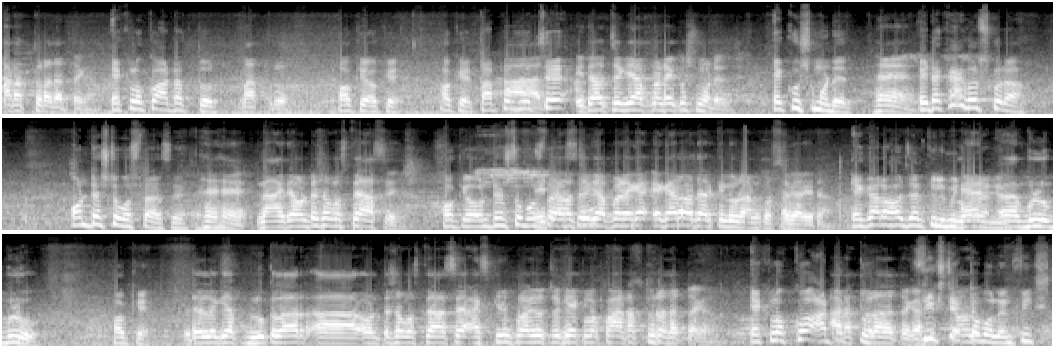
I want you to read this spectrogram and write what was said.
আটাত্তর হাজার টাকা। এক লক্ষ আটাত্তর। মাত্র। ওকে ওকে ওকে তারপর হচ্ছে এটা হচ্ছে কি আপনার একুশ মডেল একুশ মডেল হ্যাঁ। এটা কাগজ করা অনটেস্ট অবস্থা আছে। হ্যাঁ হ্যাঁ। না এটা অনটেস্ট অবস্থায় আছে। ওকে অনটেস্ট অবস্থা এটা আছে। হচ্ছে কি আপনার এগা- এগারো হাজার কিলো রান করছে গাড়িটা। এগারো হাজার কিলোমিটার ব্লু ব্লু ওকে এটা ব্লু কালার আর অন্টেস অবস্থায় আছে। আইসক্রিম প্রাইস হচ্ছে এক লক্ষ আটাত্তর হাজার টাকা। এক লক্ষ আটাত্তর। 78,000 টাকা। ফিক্সড একটা বলেন ফিক্সড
